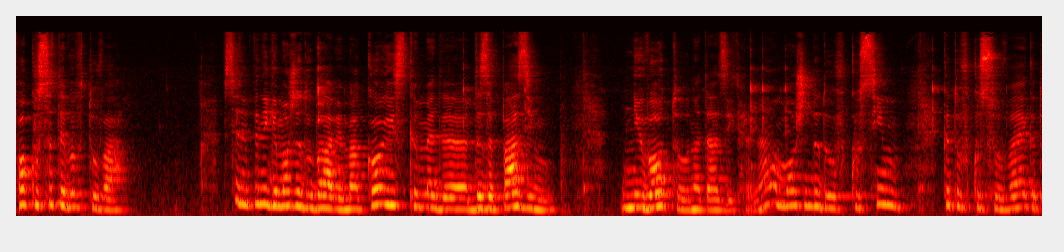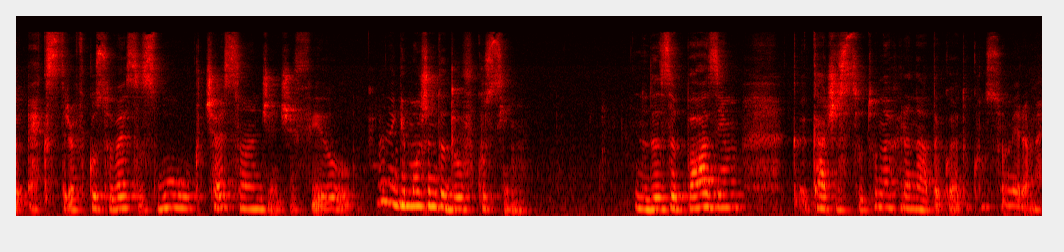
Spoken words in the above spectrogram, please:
фокусът е в това. Все винаги може да добавим, ако искаме да, да запазим нивото на тази храна, можем да довкусим като вкусове, като екстра вкусове с лук, чесън, джинджифил. Винаги можем да довкусим. Но да запазим качеството на храната, която консумираме.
